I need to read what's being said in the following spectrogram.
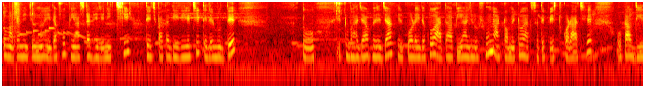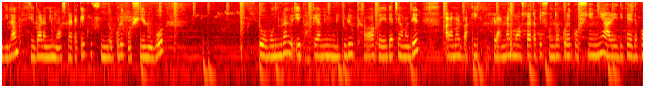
তো মাটনের জন্য এই দেখো পেঁয়াজটা ভেজে নিচ্ছি। তেজপাতা দিয়ে দিয়েছি তেলের মধ্যে। তো একটু ভাজা হয়ে যাক। এরপরে দেখো আদা, পেঁয়াজ, রসুন আর টমেটো একসাথে পেস্ট করা আছে। ওটাও দিয়ে দিলাম। এবার আমি মশলাটাকে খুব সুন্দর করে কষিয়ে নেব। তো বন্ধুরা, এই ফাঁকে আমি মুড়ি টুড়িও খাওয়া হয়ে গেছে আমাদের। আর আমার বাকি রান্নার মশলাটাকে সুন্দর করে কষিয়ে নিয়ে, আর এইদিকে দেখো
